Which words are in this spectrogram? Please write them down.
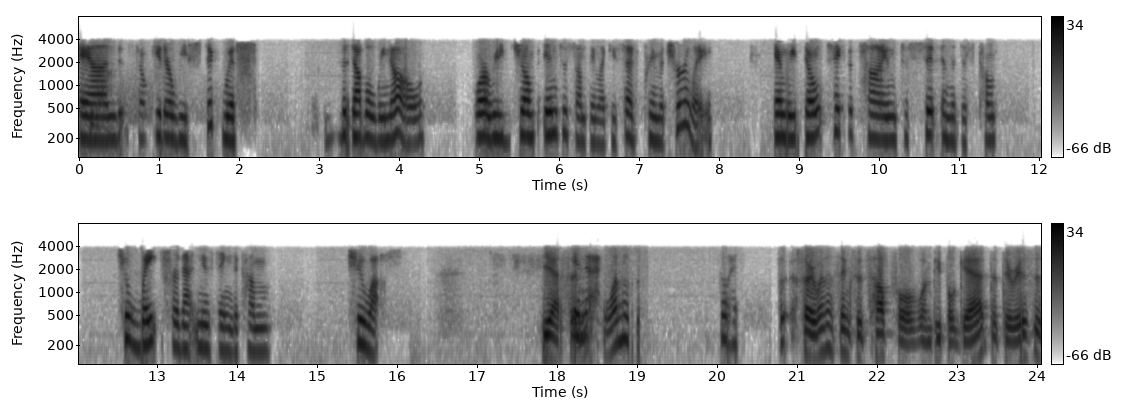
and yeah. so either we stick with the double we know, or we jump into something like you said prematurely, and we don't take the time to sit in the discomfort, to wait for that new thing to come to us. Yes, and, and one of the, go ahead. Sorry, one of the things that's helpful when people get that there is this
